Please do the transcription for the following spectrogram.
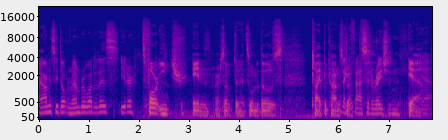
I honestly don't remember what it is either. It's for each in or something. It's one of those type of construct. Like a fast iteration. yeah. Yeah.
